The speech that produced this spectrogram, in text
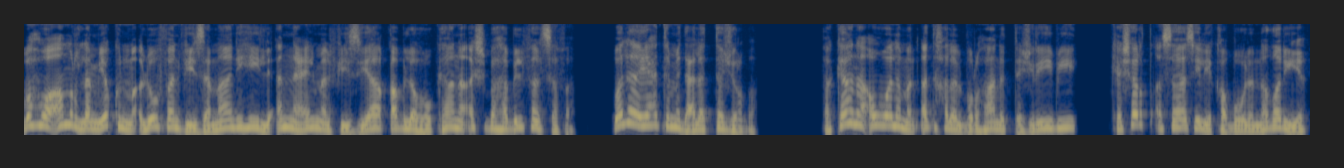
وهو أمر لم يكن مألوفا في زمانه لأن علم الفيزياء قبله كان أشبه بالفلسفة ولا يعتمد على التجربة. فكان أول من أدخل البرهان التجريبي كشرط أساسي لقبول النظرية.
